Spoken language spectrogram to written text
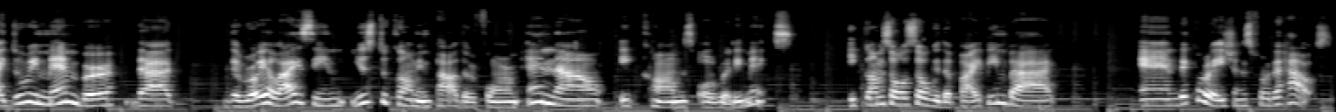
I do remember that the royal icing used to come in powder form and now it comes already mixed. It comes also with a piping bag and decorations for the house.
